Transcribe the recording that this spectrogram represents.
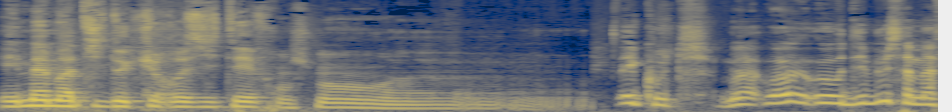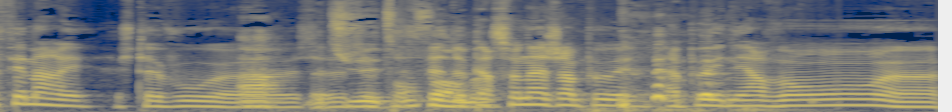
et même à titre de curiosité franchement euh, Écoute, au début ça m'a fait marrer, je t'avoue. euh, Ah, bah, tu ce- es trop cette fort, de hein. personnage un peu, un peu énervant, euh,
